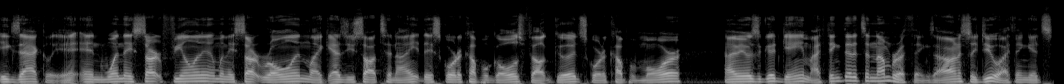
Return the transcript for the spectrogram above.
Exactly. And when they start feeling it, when they start rolling, like as you saw tonight, they scored a couple goals, felt good, scored a couple more. I mean, it was a good game. I think that it's a number of things. I honestly do. I think it's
